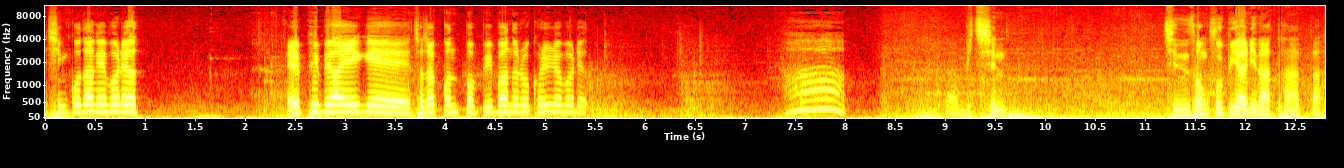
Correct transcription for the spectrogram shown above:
신고당해버렸! FBI에게 저작권법 위반으로 걸려버렸! 아! 아, 미친. 진성 후비안이 나타났다.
